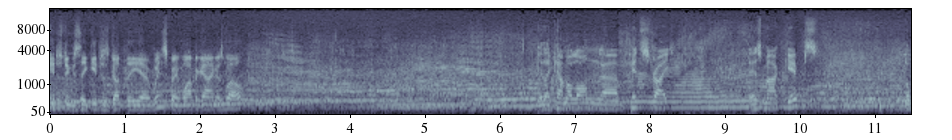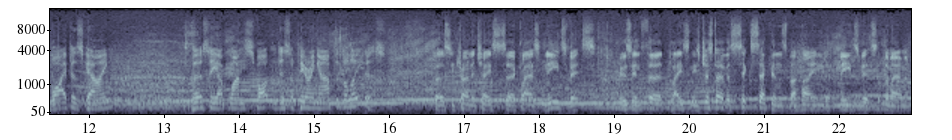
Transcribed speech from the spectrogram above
Interesting to see Gibbs has got the uh, windscreen wiper going as well. Here they come along uh, pit straight. There's Mark Gibbs. The wipers going. Percy up one spot and disappearing after the leaders. Percy trying to chase uh, Klaus Niedzwiedz, who's in third place, and he's just over six seconds behind Niedzwiedz at the moment.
